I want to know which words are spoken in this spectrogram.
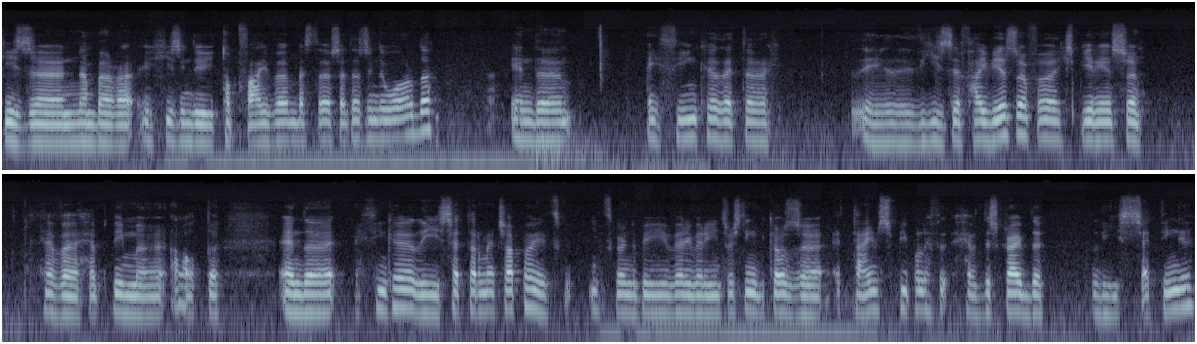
he's uh, number uh, he's in the top five uh, best setters in the world, and I think that these five years of experience. Have helped him a lot. And uh, I think uh, the setter matchup uh, it's it's going to be very very interesting because uh, at times people have, have described the, setting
